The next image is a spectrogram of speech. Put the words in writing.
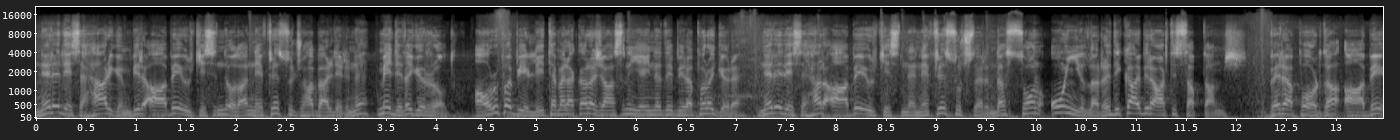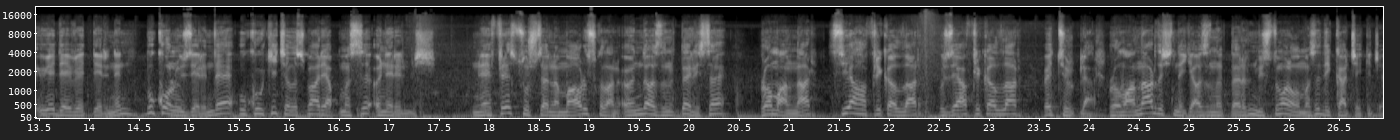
Neredeyse her gün bir AB ülkesinde olan nefret suçu haberlerini medyada görür olduk. Avrupa Birliği Temel Haklar Ajansı'nın yayınladığı bir rapora göre neredeyse her AB ülkesinde nefret suçlarında son 10 yılda radikal bir artış saptanmış. Ve raporda AB üye devletlerinin bu konu üzerinde hukuki çalışmalar yapması önerilmiş. Nefret suçlarına maruz kalan önde azınlıklar ise Romanlar, Siyah Afrikalılar, Kuzey Afrikalılar ve Türkler. Romanlar dışındaki azınlıkların Müslüman olması dikkat çekici.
